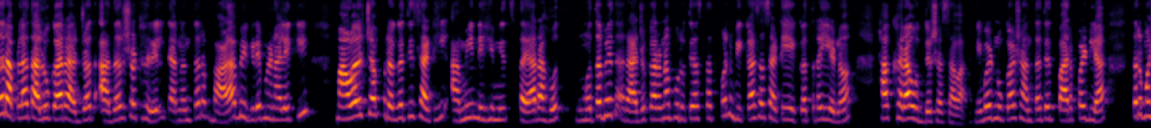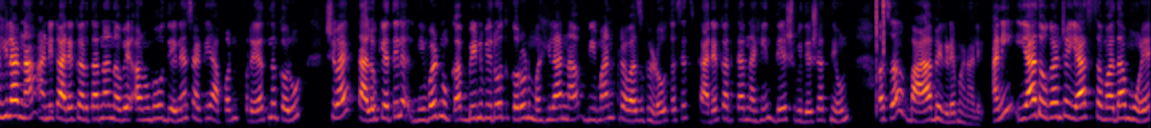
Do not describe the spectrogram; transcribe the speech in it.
तर आपला तालुका राज्यात आदर्श ठरेल. त्यानंतर बाळा भेगडे म्हणाले की मावळच्या प्रगतीसाठी आम्ही नेहमीच तयार आहोत. मतभेद राजकारणापुरते असतात पण विकासासाठी एकत्र येणं हा खरा उद्देश असावा. निवडणुका शांततेत पार पडल्या तर महिलांना आणि कार्यकर्त्यांना नवे अनुभव देण्यासाठी आपण प्रयत्न करू. शिवाय तालुक्यातील निवडणुका बिनविरोध करून महिलांना विमान प्रवास घडवू तसेच कार्यकर्त्यांनाही देश विदेशात नेऊन असं बाळा भेगडे म्हणाले. आणि या दोघांच्या या संवादामुळे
